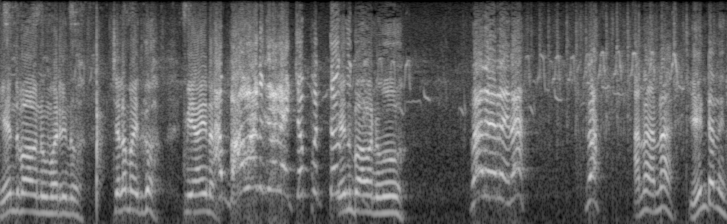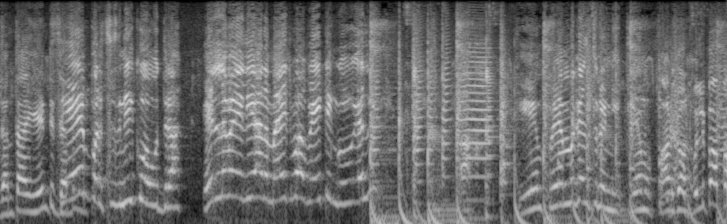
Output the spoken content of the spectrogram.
ఏంది బావ నువ్వు మరి నువ్వు? చెల్లమ్మ ఇదిగో మీ ఆయన. చెప్పు ఏంది బావ నువ్వు? అన్న అన్న ఏంటన్న ఇదంతా? ఏంటి సేమ్ పరిస్థితి నీకు అవుద్దిరా ఎల్లవే ఇలియాన మహేష్ బాబు వెయిటింగ్ ఏం ప్రేమ వెళ్తున్నా నీ ప్రేమ? పాడుకో పులి పాప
